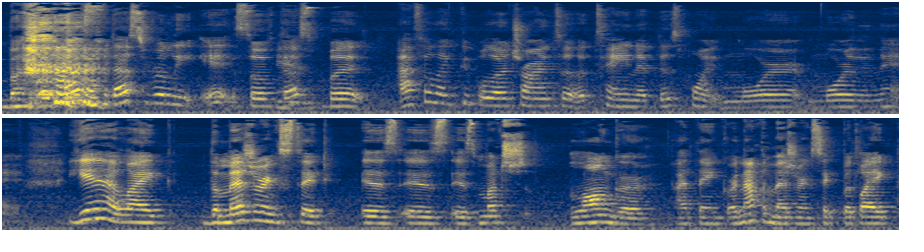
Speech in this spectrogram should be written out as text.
but But that's, that's really it. So if Yeah. that's, but I feel like people are trying to attain at this point more more than that. Yeah, like the measuring stick is is is much longer, I think, or not the measuring stick, but like,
